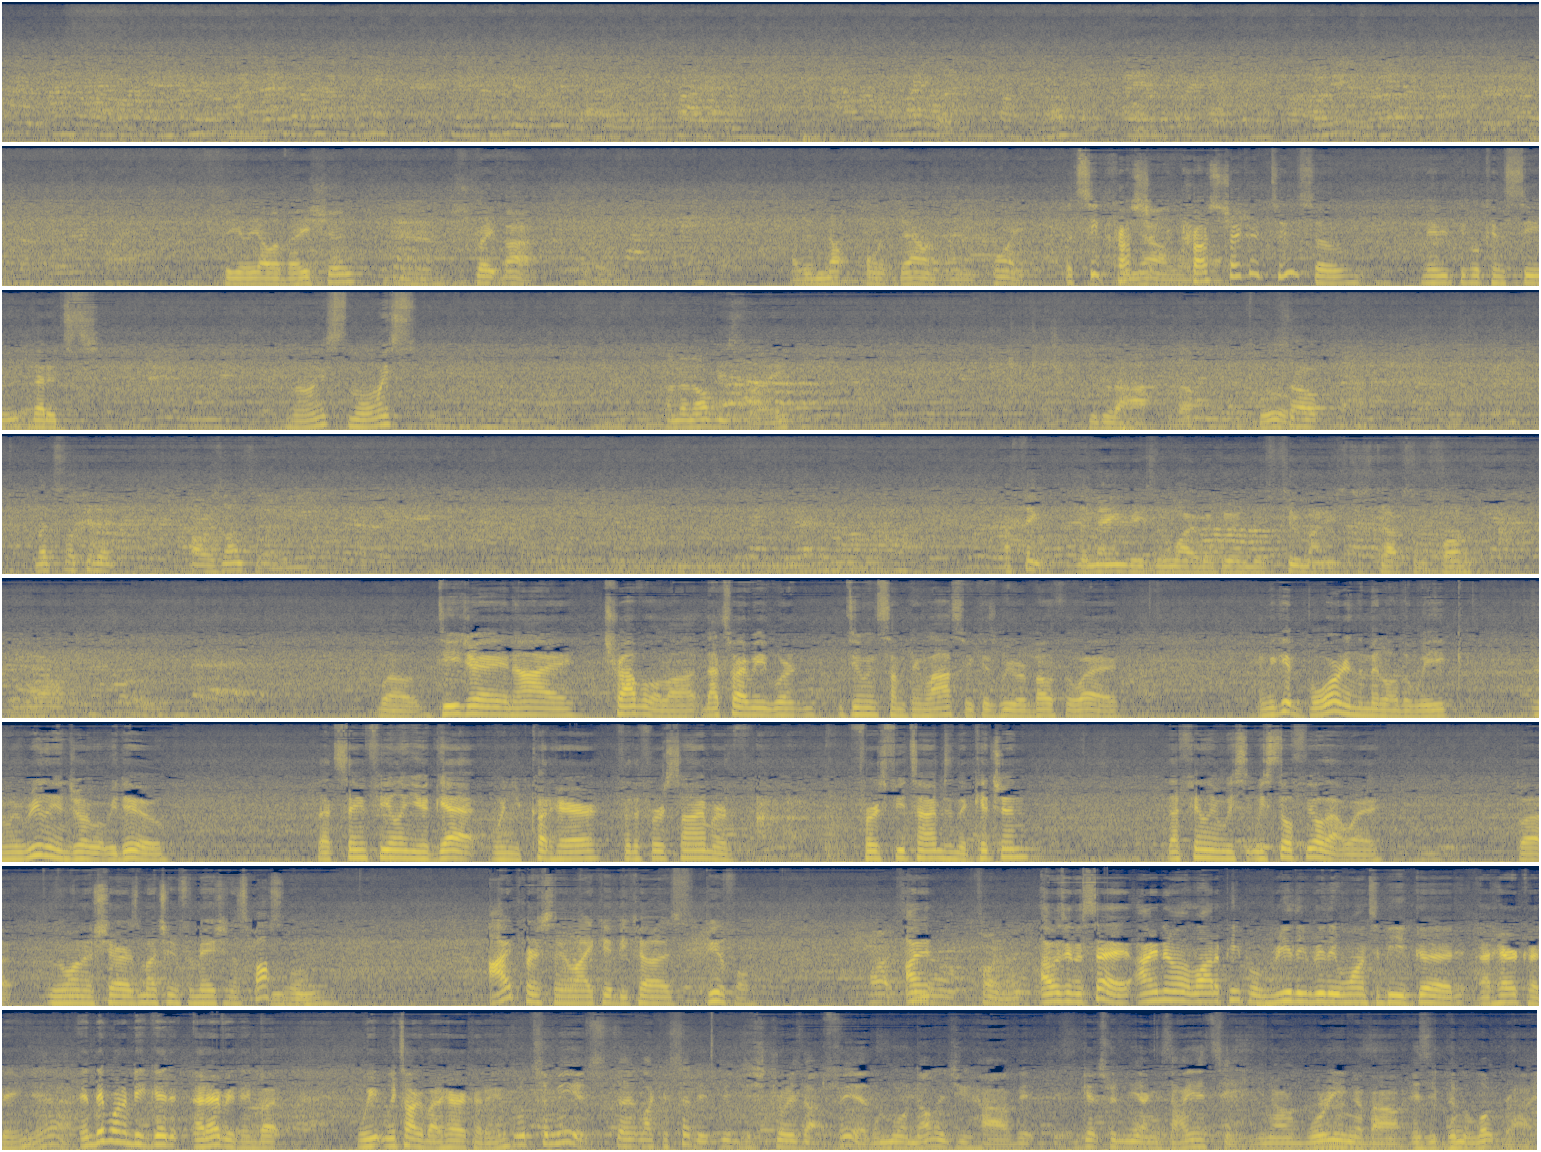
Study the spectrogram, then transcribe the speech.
See the elevation? Straight back. I did not pull it down at any point. Let's see cross cross striker too, so maybe people can see that it's nice, nice. And then obviously, you do that after that. Cool. So, let's look at it horizontally. I think the main reason why we're doing this too, man, is just to have some fun as well. Well, DJ and I travel a lot. That's why we weren't doing something last week because we were both away. And we get bored in the middle of the week, and we really enjoy what we do. That same feeling you get when you cut hair for the first time or first few times in the kitchen, that feeling we, we still feel that way. But we want to share as much information as possible. Mm-hmm. I personally like it because it's beautiful. So I- now, sorry. I was gonna say, I know a lot of people really, really want to be good at haircutting. Yeah. And they want to be good at everything, but we, we talk about haircutting. Well, to me, it's the, like I said, it, it destroys that fear. The more knowledge you have, it, it gets rid of the anxiety. You know, worrying about is it going to look right.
